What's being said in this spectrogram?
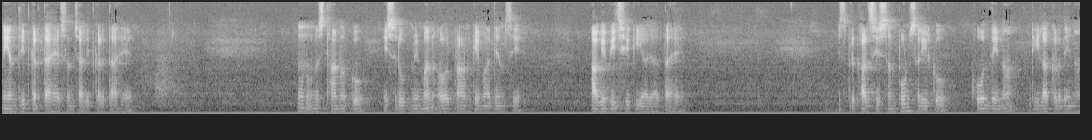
नियंत्रित करता है, संचालित करता है। उन उन स्थानों को इस रूप में मन और प्राण के माध्यम से आगे पीछे किया जाता है। इस प्रकार से संपूर्ण शरीर को खोल देना, ढीला कर देना।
